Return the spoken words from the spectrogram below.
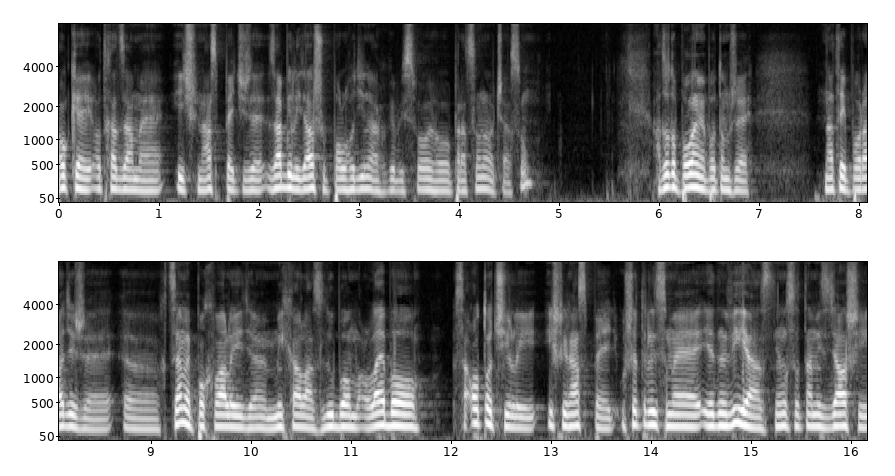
OK, odchádzame, išli naspäť, čiže zabili ďalšiu polhodinu ako keby svojho pracovného času. A toto povieme potom, že na tej porade, že uh, chceme pochváliť Michala s Ľubom, lebo sa otočili, išli naspäť, ušetrili sme jeden výjazd, nemusel tam ísť ďalší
